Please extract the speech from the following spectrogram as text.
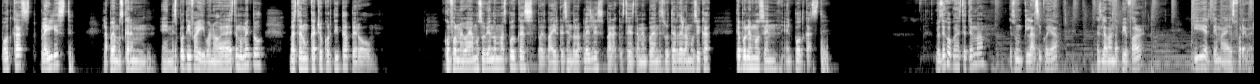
podcast, playlist. La pueden buscar en, en Spotify. Y bueno, a este momento va a estar un cacho cortita, pero conforme vayamos subiendo más podcasts, pues va a ir creciendo la playlist para que ustedes también puedan disfrutar de la música que ponemos en el podcast. Los dejo con este tema, es un clásico ya, es la banda PFR y el tema es Forever.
